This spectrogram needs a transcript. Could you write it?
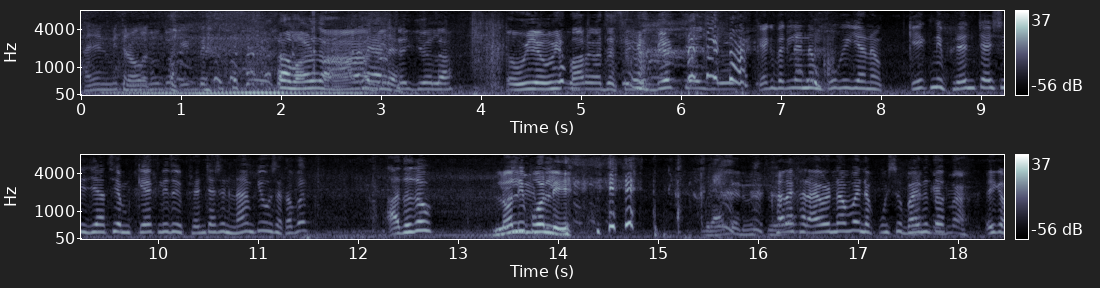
ફાઇનલ મિત્રો આ મારું તો હાથ થઈ ગયો લા. મારો આજે બેગ ક્યાંય ગયો? કેક બેક લઈને આમ પૂગી ગયા ને કેકની ફ્રેન્ચાઇઝી જ્યાંથી આમ કેક લીધું ફ્રેન્ચાઇઝી નામ કેવું છે ખબર? આ તો જો લોલીપોલી. Branded વસ્તુ. ખરેખર આવ્યો ના હોય ને પૂછ્યું ભાઈને તો એક. એ કે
